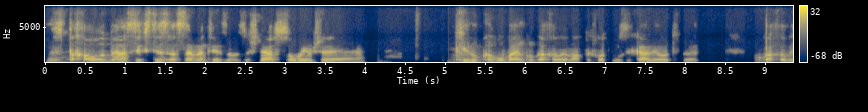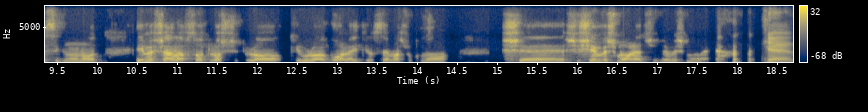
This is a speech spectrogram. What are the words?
זו תחרות בין ה-60's ל-70's, אבל זה שני עשורים שכאילו קרו בהם כל כך הרבה מהפכות מוזיקליות וכל כך הרבה סגנונות. אם אפשר לעשות לא, לא, כאילו לא עגול, הייתי עושה משהו כמו ש... 68 עד 78. כן,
